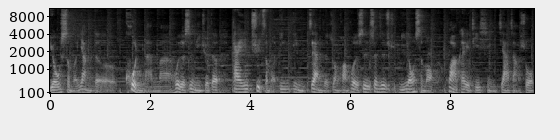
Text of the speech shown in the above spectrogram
有什么样的困难吗？或者是你觉得该去怎么应应这样的状况，或者是甚至你有什么话可以提醒家长说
